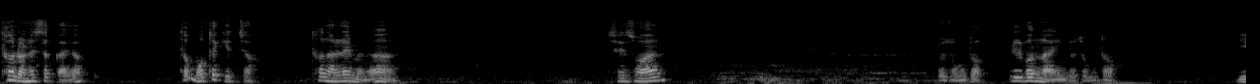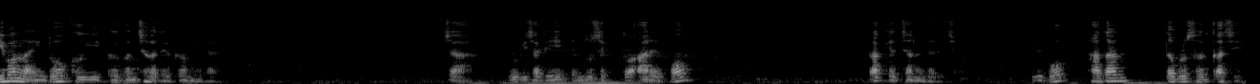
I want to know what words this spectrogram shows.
턴을 했을까요? 턴 못했겠죠. 턴 하려면은 최소한 요 정도 1번 라인 요 정도 2번 라인도 거기 그 근처가 될 겁니다. 자 여기 자리 연두색도 아래고 딱 괜찮은 자리죠. 그리고 하단 더블선까지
